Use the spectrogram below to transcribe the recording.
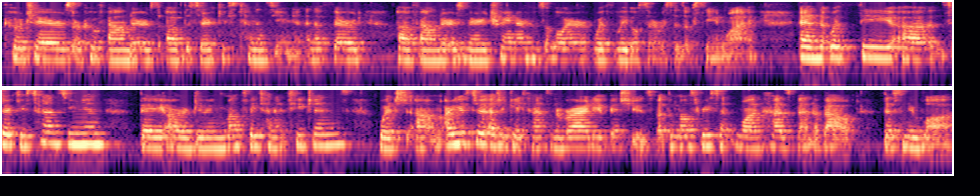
co chairs or co founders of the Syracuse Tenants Union, and the third uh, founder is Mary Trainer, who's a lawyer with legal services of CNY. And with the uh, Syracuse Tenants Union, they are doing monthly tenant teach-ins, which um, are used to educate tenants on a variety of issues, but the most recent one has been about this new law.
